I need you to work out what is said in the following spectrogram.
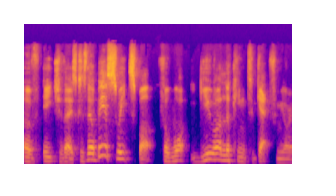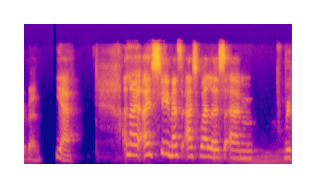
of each of those because there'll be a sweet spot for what you are looking to get from your event. Yeah. And I, I assume as as well as um, re-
